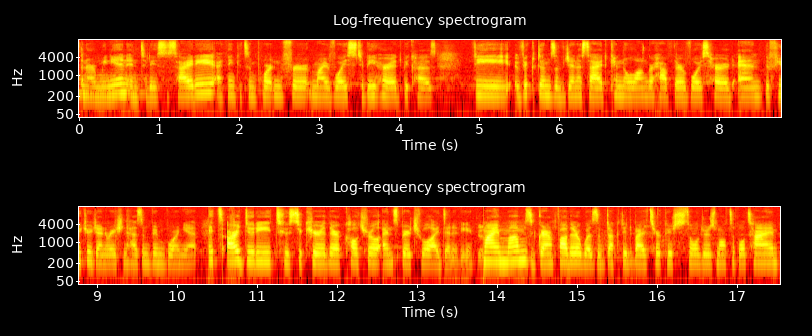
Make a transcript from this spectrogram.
an Armenian in today's society, I think it's important for my voice to be heard because the victims of genocide can no longer have their voice heard and the future generation hasn't been born yet. It's our duty to secure their cultural and spiritual identity. My mom's grandfather was abducted by Turkish soldiers multiple times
